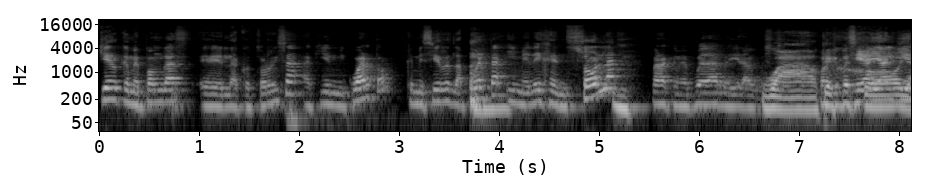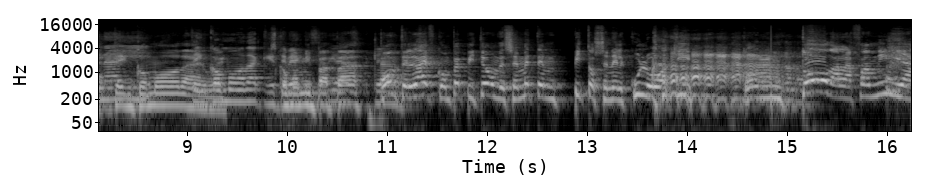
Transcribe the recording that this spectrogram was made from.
quiero que me pongas eh, la cotorriza aquí en mi cuarto, que me cierres la puerta y me dejen sola para que me pueda reír a gusto. Wow, Porque pues si hay alguien te ahí, incomoda. te incomoda que es te como mi que papá. claro. Ponte live con Pepito donde se meten pitos en el culo aquí con toda la familia.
